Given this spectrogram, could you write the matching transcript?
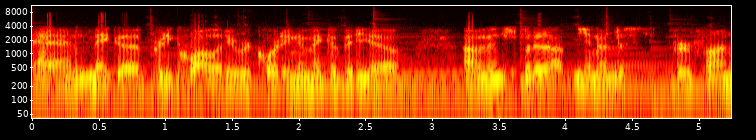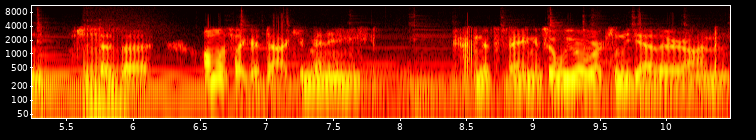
and make a pretty quality recording and make a video, um, and just put it up, you know, just for fun, just Mhm. as a almost like a documenting kind of thing. And so we were working together on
